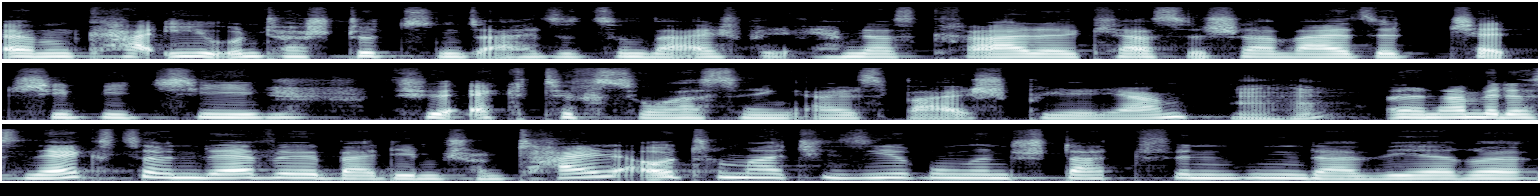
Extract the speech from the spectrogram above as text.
ähm, KI unterstützend. Also zum Beispiel, wir haben das gerade klassischerweise ChatGPT für Active Sourcing als Beispiel, ja. Mhm. Und dann haben wir das nächste Level, bei dem schon Teilautomatisierungen stattfinden. Da wäre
